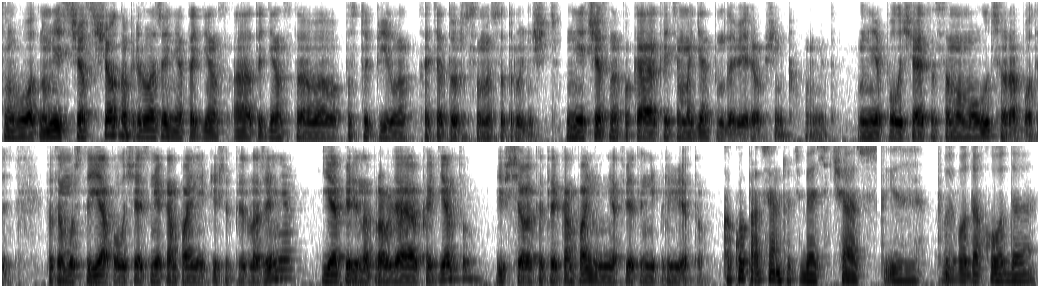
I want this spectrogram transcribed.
Вот. Но мне сейчас еще одно предложение от агентства, от агентства поступило, хотя тоже со мной сотрудничать. Мне, честно, пока к этим агентам доверия вообще никакого нет. Мне получается самому лучше работать, потому что я, получается, мне компания пишет предложение, я перенаправляю к агенту, и все, от этой компании ни ответа, ни привета. Какой процент у тебя сейчас из твоего дохода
